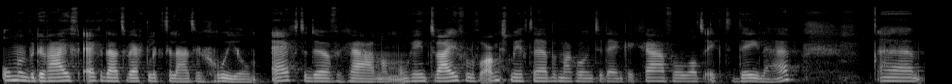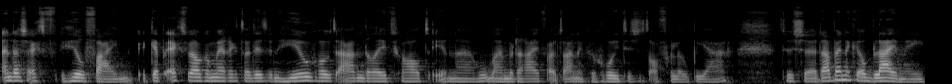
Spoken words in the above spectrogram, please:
Om mijn bedrijf echt daadwerkelijk te laten groeien. Om echt te durven gaan. Om, om geen twijfel of angst meer te hebben. Maar gewoon te denken: ik ga voor wat ik te delen heb. Ehm, en dat is echt heel fijn. Ik heb echt wel gemerkt dat dit een heel groot aandeel heeft gehad in uh, hoe mijn bedrijf uiteindelijk gegroeid is het afgelopen jaar. Dus uh, daar ben ik heel blij mee.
